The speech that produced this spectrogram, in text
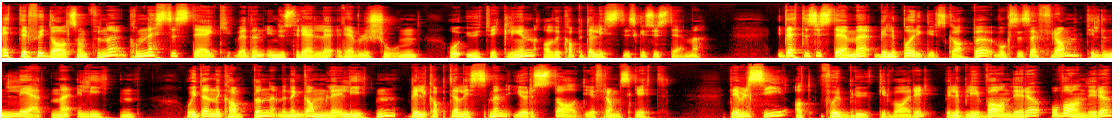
Etter føydalsamfunnet kom neste steg ved den industrielle revolusjonen og utviklingen av det kapitalistiske systemet. I dette systemet ville borgerskapet vokse seg fram til den ledende eliten, og i denne kampen med den gamle eliten ville kapitalismen gjøre stadige framskritt. Det vil si at forbrukervarer ville bli vanligere og vanligere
